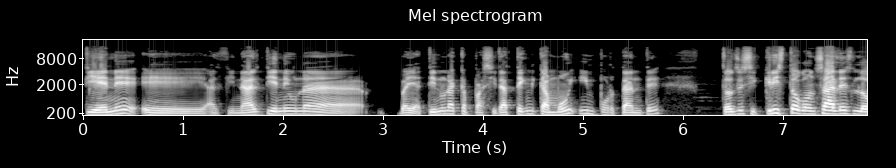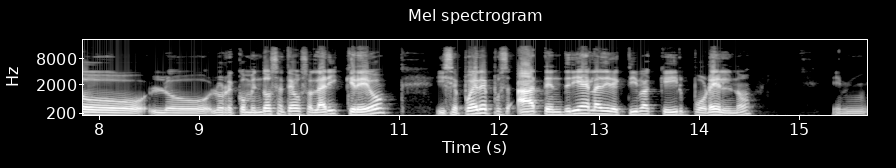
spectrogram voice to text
tiene, al final tiene una, vaya, tiene una capacidad técnica muy importante. Entonces, si Cristo González lo, lo, recomendó Santiago Solari, creo, y se puede, pues ah, tendría la directiva que ir por él, ¿no? Em,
